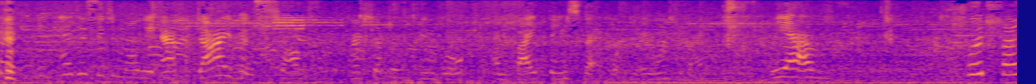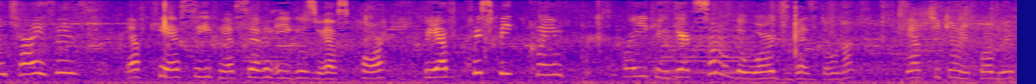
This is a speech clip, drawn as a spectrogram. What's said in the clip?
Ikeja City Mall, we have divers shop shoppers can go and buy things that want to buy. We have food franchises. We have KFC, we have Seven Eagles, we have Sport, we have Krispy Kreme, where you can get some of the world's best donuts. We have Chicken Republic.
